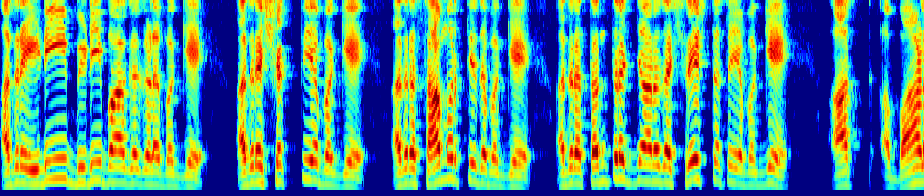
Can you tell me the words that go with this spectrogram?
ಅದರ ಇಡೀ ಬಿಡಿ ಭಾಗಗಳ ಬಗ್ಗೆ, ಅದರ ಶಕ್ತಿಯ ಬಗ್ಗೆ, ಅದರ ಸಾಮರ್ಥ್ಯದ ಬಗ್ಗೆ, ಅದರ ತಂತ್ರಜ್ಞಾನದ ಶ್ರೇಷ್ಠತೆಯ ಬಗ್ಗೆ ಆ ಬಹಳ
